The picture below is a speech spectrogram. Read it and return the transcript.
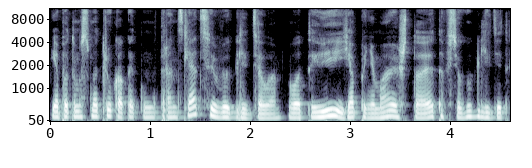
я потом смотрю, как это на трансляции выглядело, вот, и я понимаю, что это все выглядит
